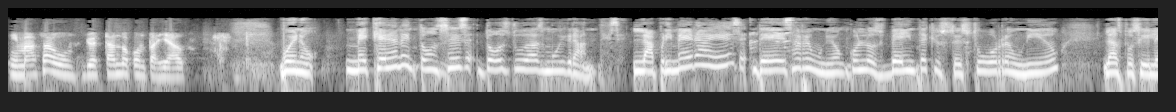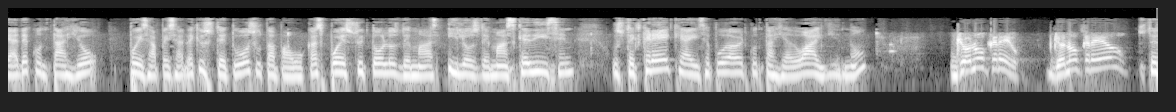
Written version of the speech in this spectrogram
y más aún yo estando contagiado. Bueno, me quedan entonces dos dudas muy grandes. La primera es de esa reunión con los 20 que usted estuvo reunido, las posibilidades de contagio, pues a pesar de que usted tuvo su tapabocas puesto y todos los demás, y los demás que dicen, ¿usted cree que ahí se pudo haber contagiado a alguien, no? Yo no creo. Yo no creo. ¿Usted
